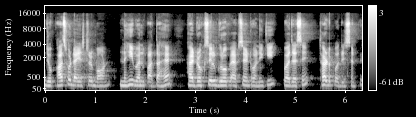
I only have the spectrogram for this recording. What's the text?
जो फास्फोडाइएस्टर बॉन्ड नहीं बन पाता है हाइड्रोक्सिल ग्रुप एबसेंट होने की वजह से थर्ड पोजीशन पे।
